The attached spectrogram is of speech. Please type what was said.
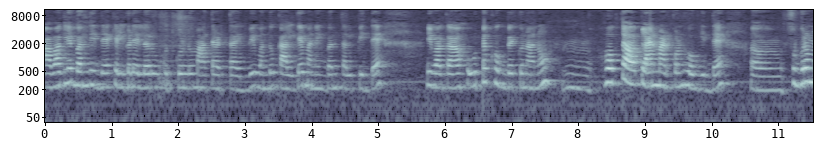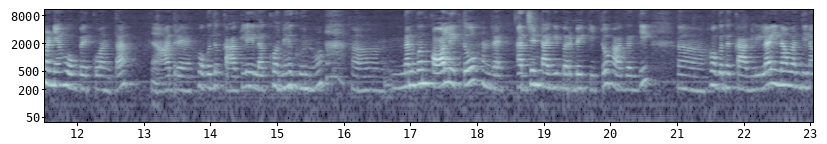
ಆವಾಗಲೇ ಬಂದಿದ್ದೆ. ಕೆಳಗಡೆ ಎಲ್ಲರೂ ಕುತ್ಕೊಂಡು ಮಾತಾಡ್ತಾ ಇದ್ವಿ. ಒಂದು ಕಾಲ್ಗೆ ಮನೆಗೆ ಬಂದು ತಲುಪಿದ್ದೆ. ಇವಾಗ ಊಟಕ್ಕೆ ಹೋಗಬೇಕು ನಾನು. ಹೋಗ್ತಾ ಪ್ಲಾನ್ ಮಾಡ್ಕೊಂಡು ಹೋಗಿದ್ದೆ. ಸುಬ್ರಹ್ಮಣ್ಯ ಹೋಗಬೇಕು ಅಂತ. ಆದರೆ ಹೋಗೋದಕ್ಕಾಗಲೇ ಇಲ್ಲ ಕೊನೆಗೂ ನನಗೊಂದು ಕಾಲ್ ಇತ್ತು, ಅಂದರೆ ಅರ್ಜೆಂಟಾಗಿ ಬರಬೇಕಿತ್ತು, ಹಾಗಾಗಿ ಹೋಗೋದಕ್ಕಾಗಲಿಲ್ಲ. ಇನ್ನೂ ಒಂದಿನ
